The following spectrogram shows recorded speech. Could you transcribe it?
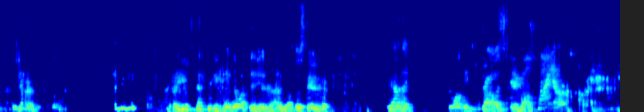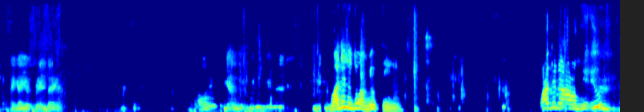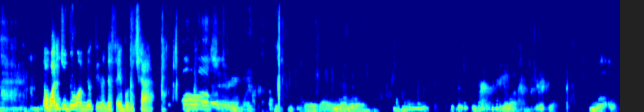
How do you expect it? You can't go up there, you don't how to go up those stairs, but. You have like, do all these straws, it involves fire. I got your friend back. Why did you do a mute thing? Why didn't I unmute you? No, why did you do a mute thing and disable the chat? Oh. Whoa. You know what? Whoa.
